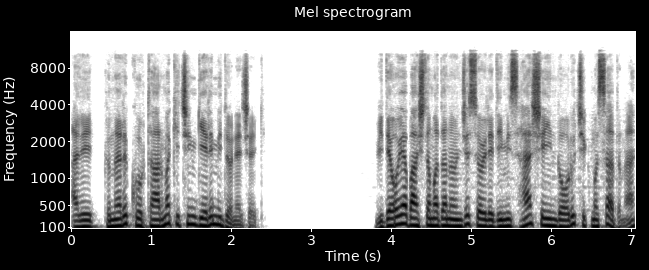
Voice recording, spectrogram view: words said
Ali, Pınar'ı kurtarmak için geri mi dönecek? Videoya başlamadan önce söylediğimiz her şeyin doğru çıkması adına,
